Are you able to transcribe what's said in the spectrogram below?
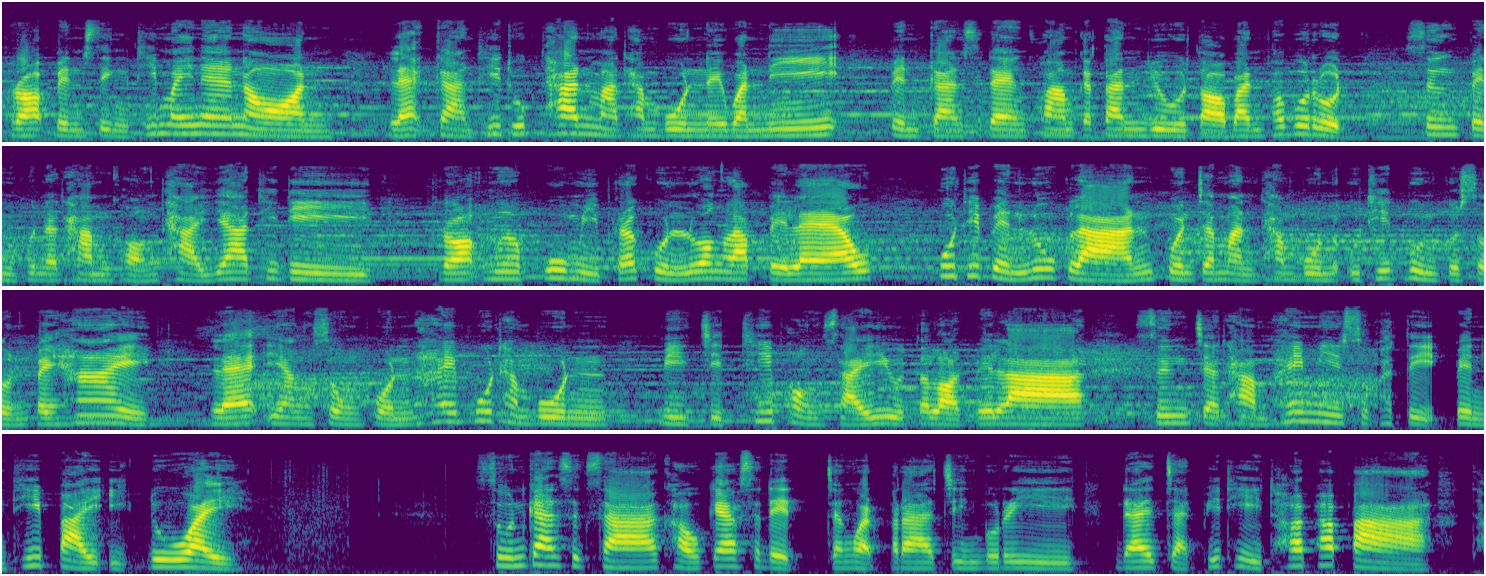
เพราะเป็นสิ่งที่ไม่แน่นอน และการที่ทุกท่านมาทำบุญในวันนี้ เป็นการแสดงความกตัญญูต่อบรรพบุรุษ ซึ่งเป็นคุณธรรมของทายาทที่ดี เพราะเมื่อผู้มีพระคุณล่วงลับไปแล้ว ผู้ที่เป็นลูกหลานควรจะหมั่นทำบุญอุทิศบุญกุศลไปให้ และยังส่งผลให้ผู้ทำบุญมีจิตที่ผ่องใสอยู่ตลอดเวลา ซึ่งจะทำให้มีสุขติเป็นที่ไปอีกด้วยศูนย์การศึกษาเขาแก้วเสด็จจังหวัดปราจีนบุรี ได้จัดพิธีทอดผ้าป่า ถ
